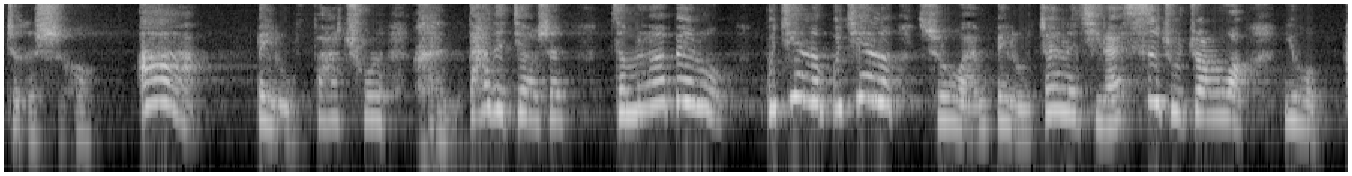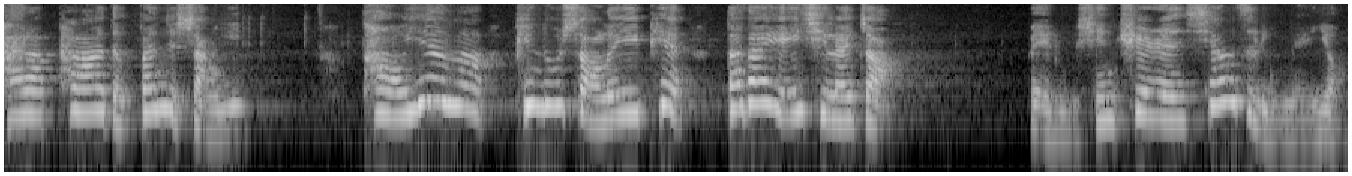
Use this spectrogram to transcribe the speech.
这个时候，啊，贝鲁发出了很大的叫声。怎么了，贝鲁？不见了，不见了！说完，贝鲁站了起来，四处张望，又啪啦啪啦的翻着上衣。讨厌了，拼图少了一片。达达也一起来找。贝鲁先确认箱子里没有，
